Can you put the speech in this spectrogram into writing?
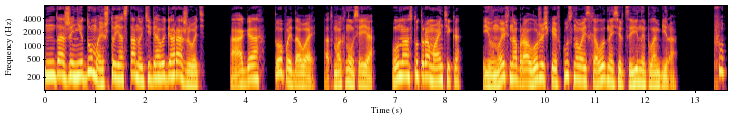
«Даже не думай, что я стану тебя выгораживать», «Ага, топай давай», – отмахнулся я. «У нас тут романтика». И вновь набрал ложечкой вкусного из холодной сердцевины пломбира. Фу.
